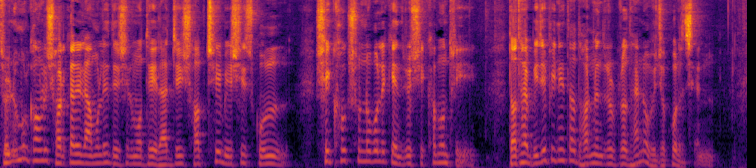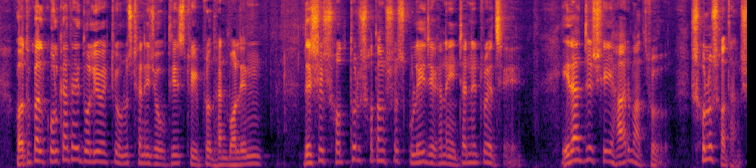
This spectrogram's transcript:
তৃণমূল কংগ্রেস সরকারের আমলে দেশের মধ্যে রাজ্যে সবচেয়ে বেশি স্কুল শিক্ষক শূন্য বলে কেন্দ্রীয় শিক্ষামন্ত্রী তথা বিজেপি নেতা ধর্মেন্দ্র প্রধান অভিযোগ করেছেন। গতকাল কলকাতায় দলীয় একটি অনুষ্ঠানে যোগ দিয়ে শ্রী প্রধান বলেন, দেশের সত্তর শতাংশ স্কুলেই যেখানে ইন্টারনেট রয়েছে, এ রাজ্যে সেই হার মাত্র ষোলো শতাংশ।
